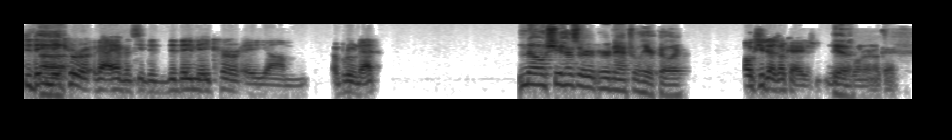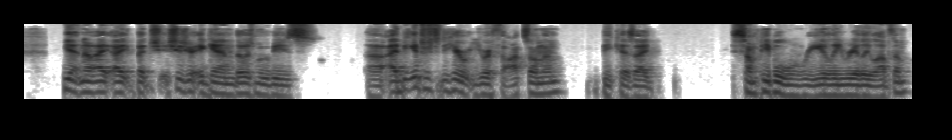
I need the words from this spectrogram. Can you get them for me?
did they Uh, make her i haven't seen did, did they make her a um a brunette No, she has her her natural hair color. Oh she does okay I was, I Yeah. wondering okay Yeah, no, I, I but she, she's again those movies. Uh, I'd be interested to hear your thoughts on them because I, some people really, really love them,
